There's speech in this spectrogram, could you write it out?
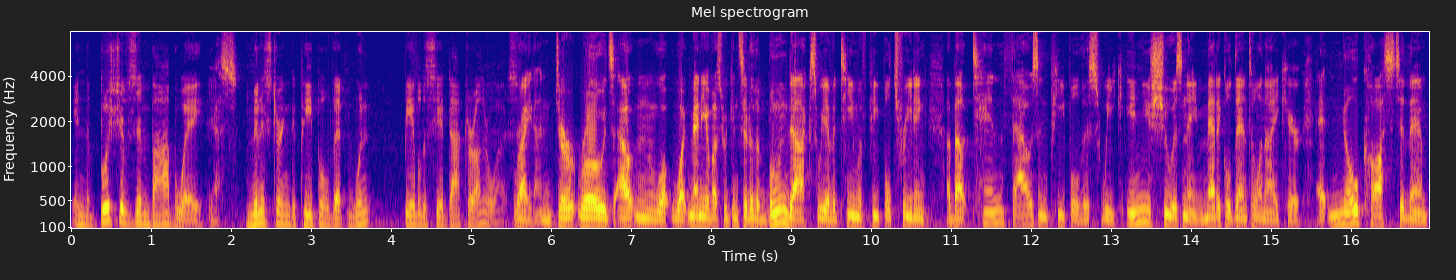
in the bush of Zimbabwe Yes. ministering to people that wouldn't be able to see a doctor otherwise. Right, on dirt roads out in what, what many of us would consider the boondocks, we have a team of people treating about 10,000 people this week in Yeshua's name, medical, dental, and eye care, at no cost to them,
